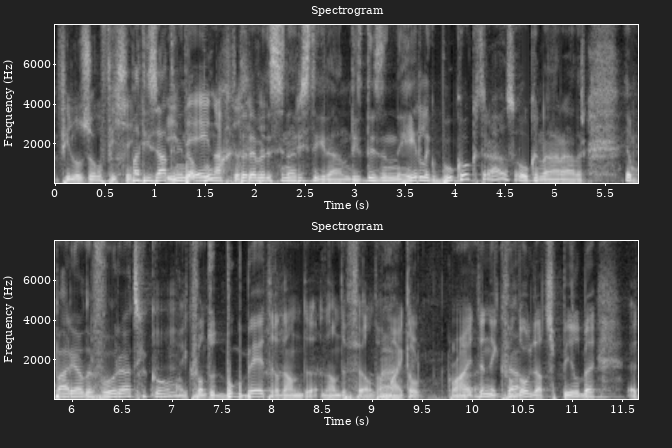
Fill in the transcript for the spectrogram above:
filosofische Maar die zaten in dat boek. achter Daar hebben de scenaristen gedaan. Dit is een heerlijk boek ook trouwens. Ook een aanrader. Een paar jaar daarvoor uitgekomen. Ik vond het boek beter dan de, dan de film van Ah, Michael Crichton. Ik vond Ja. ook dat Spielberg, het,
